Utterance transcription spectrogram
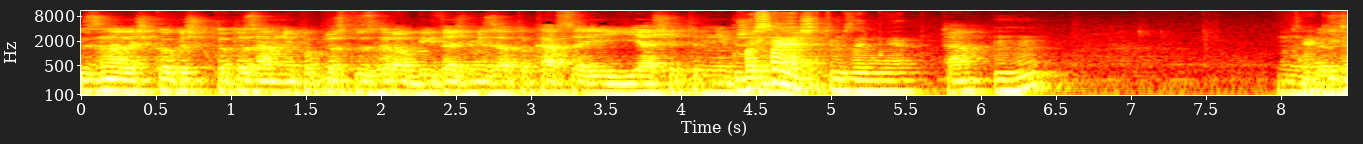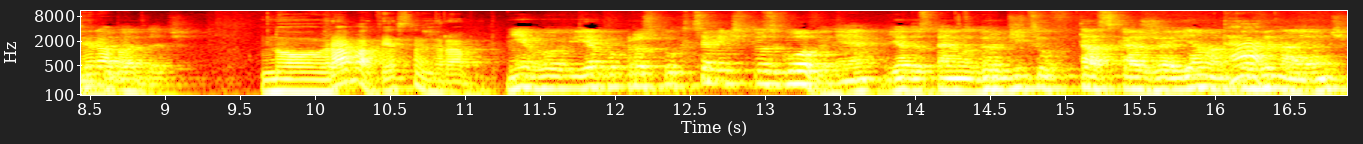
znaleźć kogoś, kto to za mnie po prostu zrobi, weźmie za to kasę i ja się tym nie Bo przejmę. Sonia się tym zajmuje. Tak? Mhm. Mogę nią rabat. No rabat, jasne, że rabat. Nie, bo ja po prostu chcę mieć to z głowy, nie? Ja dostałem od rodziców taska, że ja mam Tak. to wynająć,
